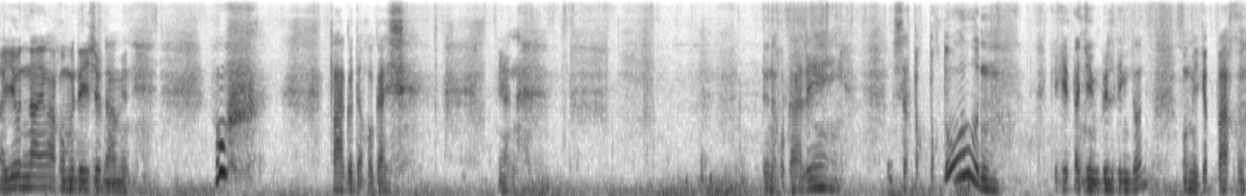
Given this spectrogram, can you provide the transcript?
ayun na yung accommodation namin. Pagod ako guys. Yan doon ako galing. Sa tuktok doon. Kikita niyo yung building doon. Umikot pa ako.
